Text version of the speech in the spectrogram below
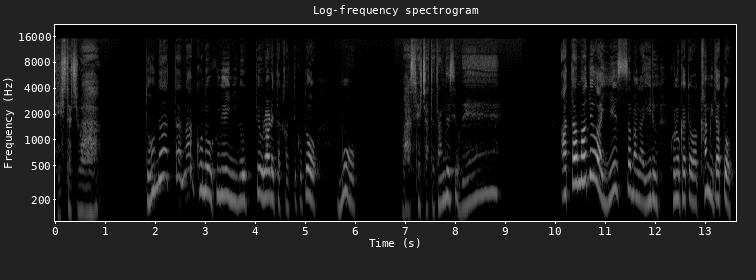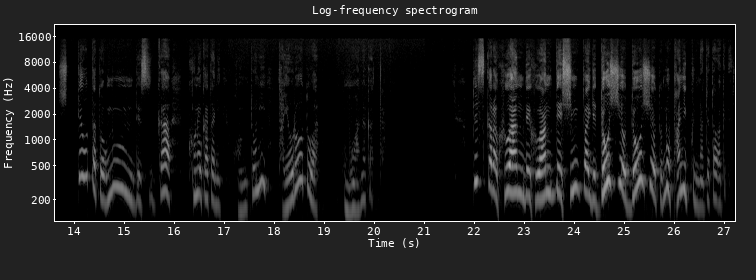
弟子たちはどなたがこの船に乗っておられたかってことをもう忘れちゃってたんですよね。頭ではイエス様がいるこの方は神だと知っておったと思うんですがこの方に本当に頼ろうとは思わなかったですから不安で不安で心配でどうしようどうしようともうパニックになってたわけです。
